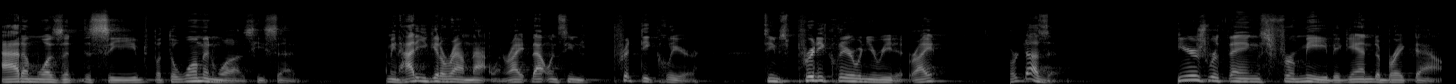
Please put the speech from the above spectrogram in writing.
Adam wasn't deceived, but the woman was, he said. I mean, how do you get around that one, right? That one seems pretty clear. Seems pretty clear when you read it, right? Or does it? Here's where things for me began to break down.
